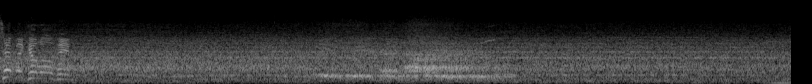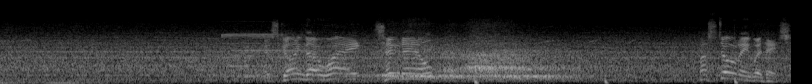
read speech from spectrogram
typical of him. It's going their way. 2-0. Pastore with it.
